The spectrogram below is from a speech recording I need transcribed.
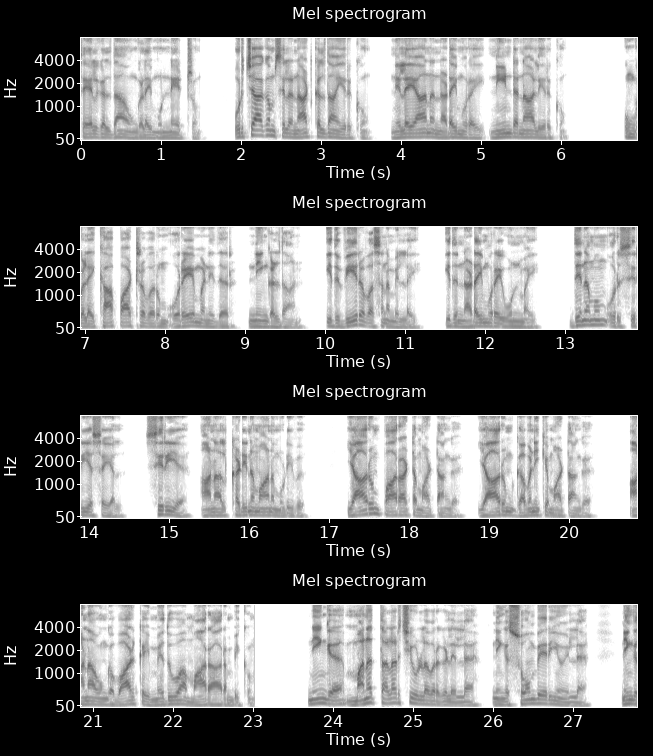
செயல்கள் தான் உங்களை முன்னேற்றும். உற்சாகம் சில நாட்கள் தான் இருக்கும். நிலையான நடைமுறை நீண்ட நாள் இருக்கும். உங்களை காப்பாற்ற வரும் ஒரே மனிதர் நீங்கள்தான் இது வீர வசனம் இல்லை இது நடைமுறை உண்மை. தினமும் ஒரு சிறிய செயல். சிறிய ஆனால் கடினமான முடிவு. யாரும் பாராட்ட மாட்டாங்க. யாரும் கவனிக்க மாட்டாங்க. ஆனா உங்க வாழ்க்கை மெதுவா மாற ஆரம்பிக்கும். நீங்க மனத்தளர்ச்சி உள்ளவர்கள் இல்ல நீங்க சோம்பேறியும் இல்ல நீங்க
